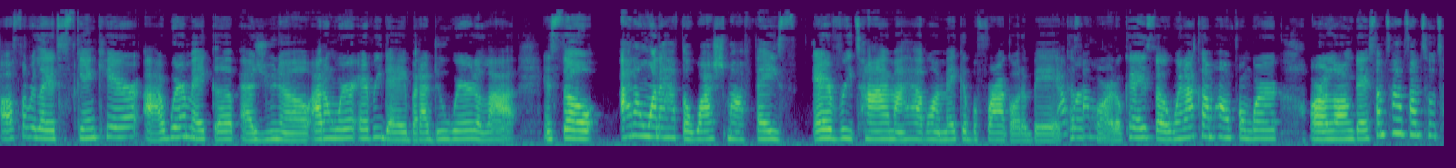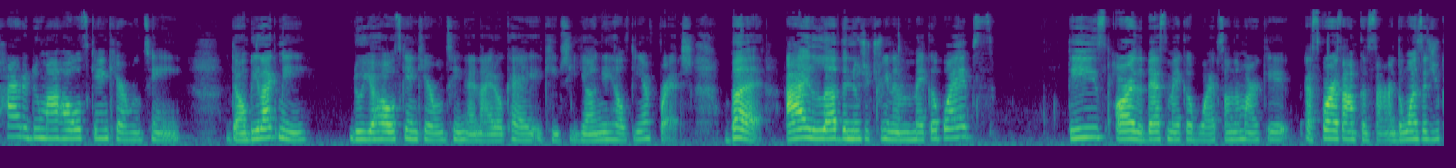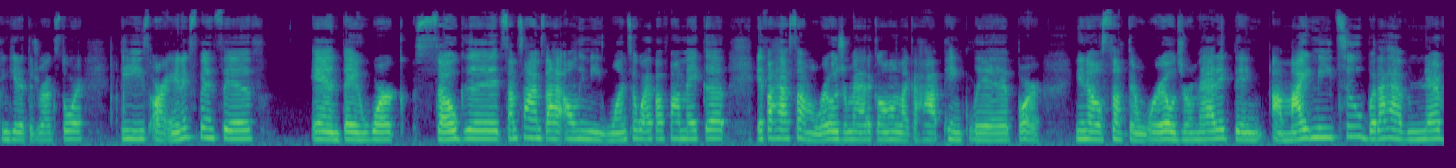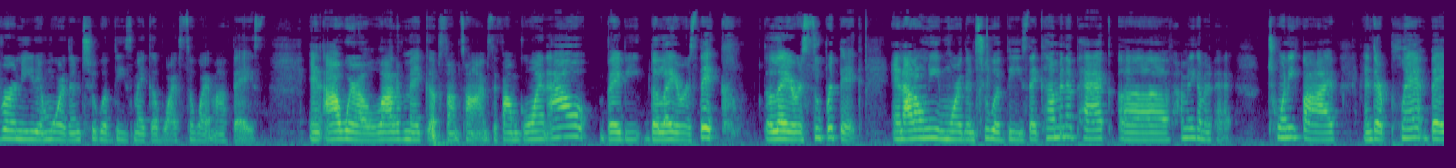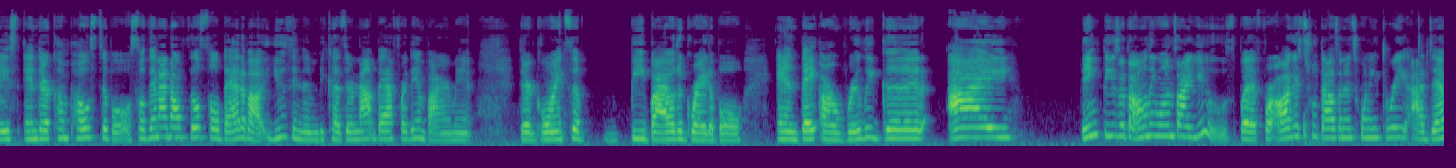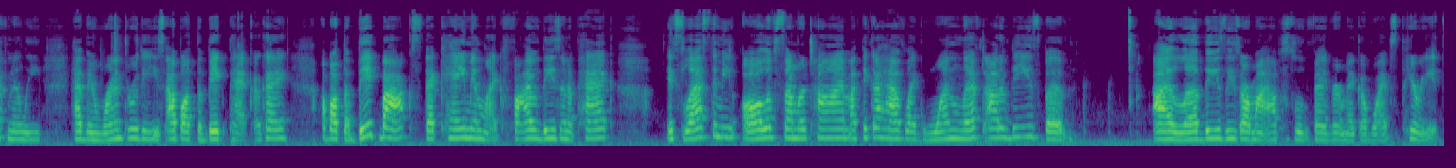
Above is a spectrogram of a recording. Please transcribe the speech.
Also related to skincare, I wear makeup, as you know. I don't wear it every day, but I do wear it a lot. And so I don't want to have to wash my face every time I have on makeup before I go to bed because I'm hard, okay? So when I come home from work or a long day, sometimes I'm too tired to do my whole skincare routine. Don't be like me. Do your whole skincare routine at night, okay? It keeps you young and healthy and fresh. But I love the Neutrogena makeup wipes. These are the best makeup wipes on the market as far as I'm concerned. The ones that you can get at the drugstore. These are inexpensive and they work so good. Sometimes I only need one to wipe off my makeup. If I have something real dramatic on, like a hot pink lip or, you know, something real dramatic, then I might need two, but I have never needed more than two of these makeup wipes to wipe my face. And I wear a lot of makeup sometimes. If I'm going out, baby, the layer is thick. The layer is super thick and I don't need more than two of these. They come in a pack of, how many come in a pack? 25 and they're plant-based and they're compostable. So then I don't feel so bad about using them because they're not bad for the environment. They're going to be biodegradable and they are really good. I think these are the only ones I use. But for August 2023, I definitely have been running through these. I bought the big pack, okay? I bought the big box that came in like five of these in a pack. It's lasted me all of summertime. I think I have like one left out of these, but I love these. These are my absolute favorite makeup wipes, period.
